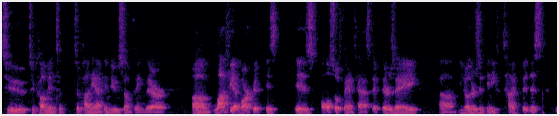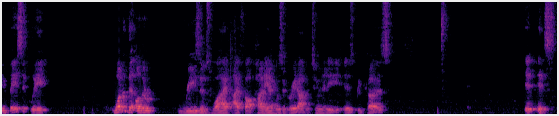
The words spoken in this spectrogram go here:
to to come into to Pontiac and do something there. Um, Lafayette Market is is also fantastic. There's a, um, you know, there's an anytime fitness. I mean, basically, one of the other reasons why I thought Pontiac was a great opportunity is because it it's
